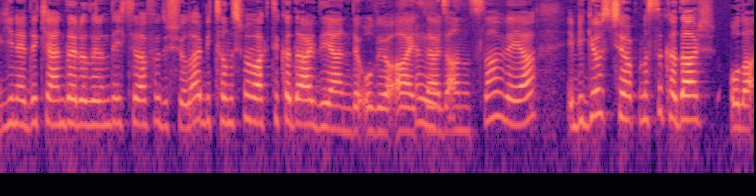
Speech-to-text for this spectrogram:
yine de kendi aralarında ihtilafa düşüyorlar. Bir tanışma vakti kadar diyen de oluyor ayetlerde Evet. anlatılan veya e, bir göz çarpması kadar olan,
